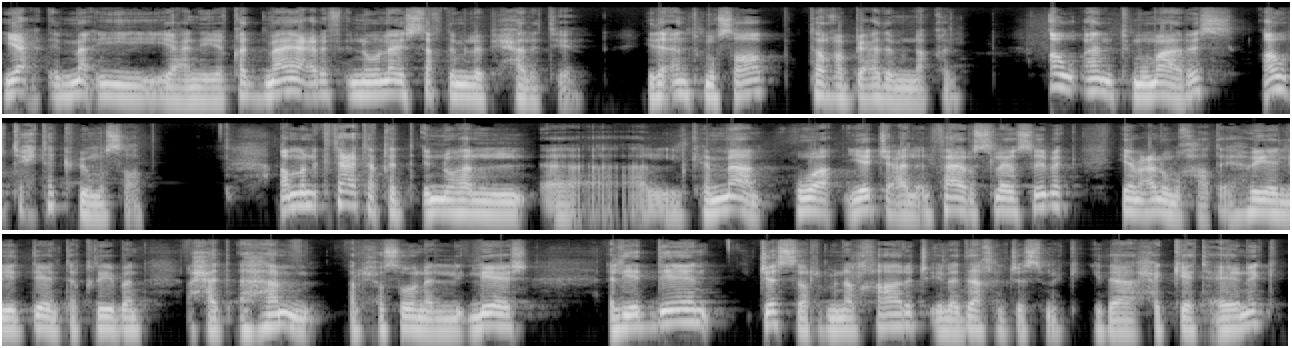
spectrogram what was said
يعني قد ما يعرف إنه لا يستخدم إلا بحالتين. إذا أنت مصاب ترغب بعدم النقل. أو أنت ممارس أو تحتك بمصاب. أما إنك تعتقد إنه آه، الكمام هو يجعل الفيروس لا يصيبك هي معلومة خاطئة. هي اليدين تقريبا أحد أهم الحصون اللي ليش؟ اليدين جسر من الخارج إلى داخل جسمك. إذا حكيت عينك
